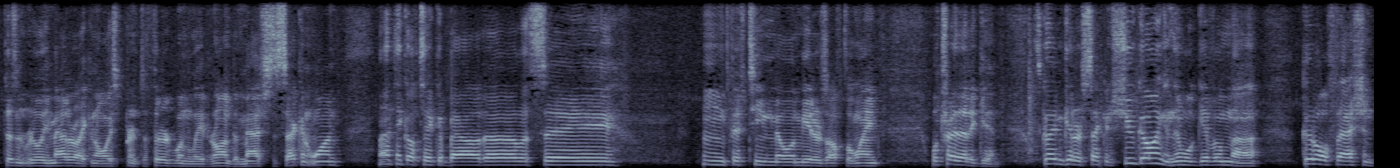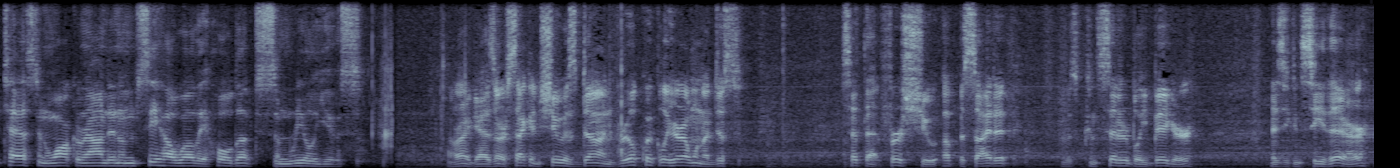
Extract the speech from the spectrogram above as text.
It doesn't really matter, I can always print a third one later on to match the second one. And I think I'll take about, uh, let's say, hmm, 15 millimeters off the length. We'll try that again. Let's go ahead and get our second shoe going and then we'll give them a good old-fashioned test and walk around in them, see how well they hold up to some real use. Alright guys, our second shoe is done. Real quickly here I want to just set that first shoe up beside it. It was considerably bigger, as you can see there.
